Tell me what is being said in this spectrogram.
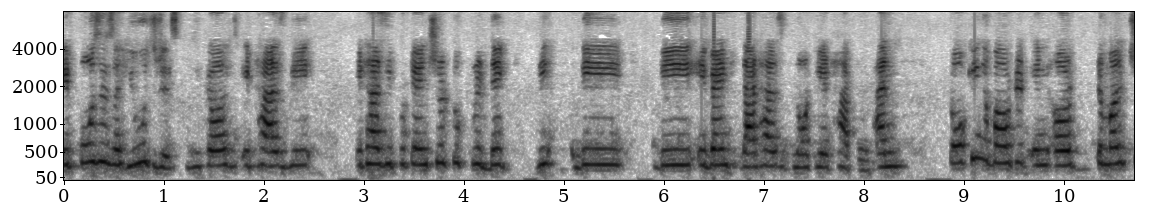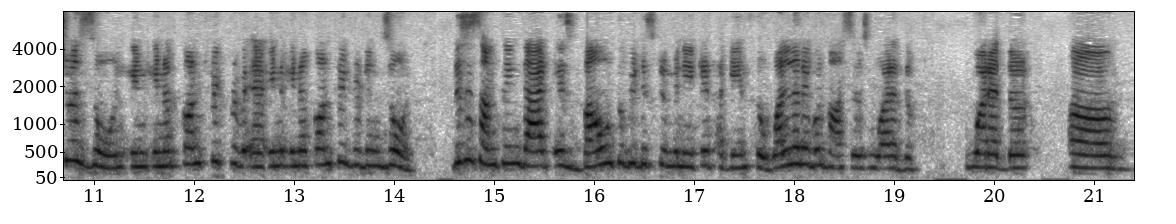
It poses a huge risk because it has the it has the potential to predict the the the event that has not yet happened. And talking about it in a tumultuous zone, in, in a conflict uh, in, in a conflict-ridden zone, this is something that is bound to be discriminated against the vulnerable masses who are at the who are at the um,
